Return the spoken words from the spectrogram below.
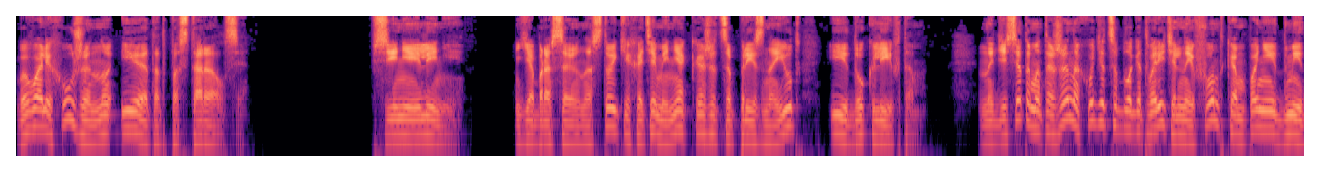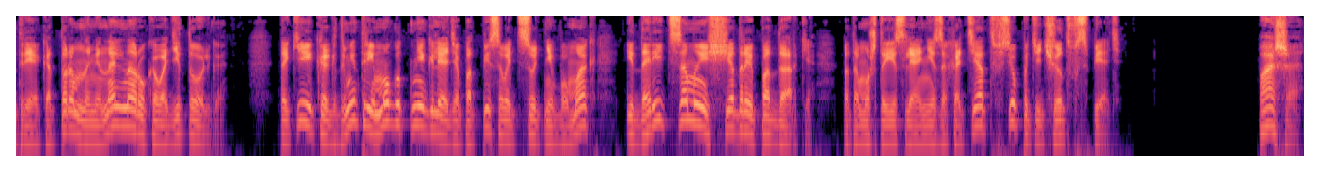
Бывали хуже, но и этот постарался. В синие линии. Я бросаю на стойки, хотя меня, кажется, признают и иду к лифтам. На десятом этаже находится благотворительный фонд компании Дмитрия, которым номинально руководит Ольга. Такие, как Дмитрий, могут не глядя подписывать сотни бумаг и дарить самые щедрые подарки, потому что если они захотят, все потечет вспять. «Паша!»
